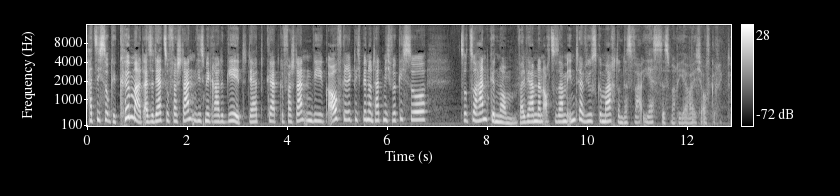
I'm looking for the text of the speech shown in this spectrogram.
hat sich so gekümmert. Also der hat so verstanden, wie es mir gerade geht. Der hat, hat verstanden, wie aufgeregt ich bin und hat mich wirklich so so zur Hand genommen, weil wir haben dann auch zusammen Interviews gemacht und das war, yes, das Maria, war ich aufgeregt.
